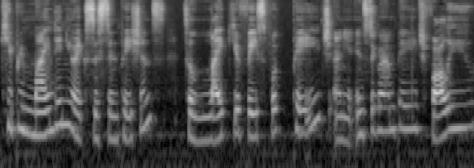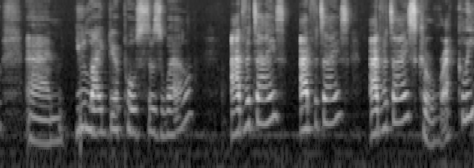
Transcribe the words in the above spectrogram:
keep reminding your existing patients to like your Facebook page and your Instagram page, follow you, and you like their posts as well. Advertise, advertise, advertise correctly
